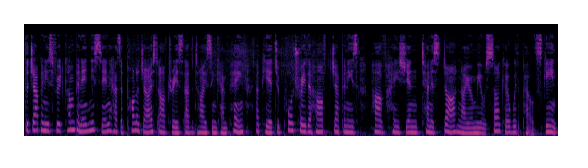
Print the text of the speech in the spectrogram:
The Japanese food company Nissin has apologized after its advertising campaign appeared to portray the half Japanese, half Haitian tennis star Naomi Osaka with pale skin.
